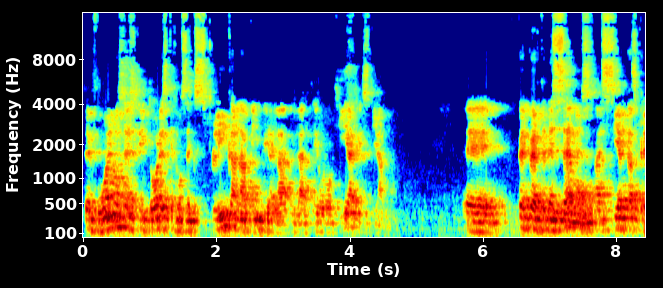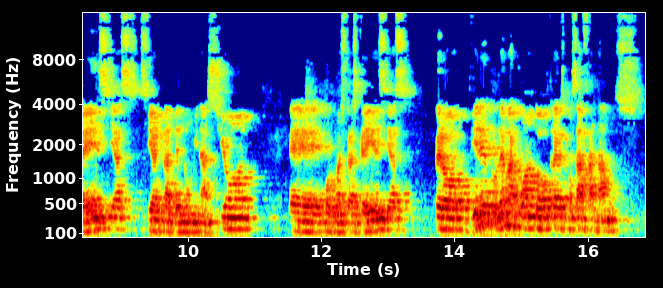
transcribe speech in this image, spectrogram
de buenos escritores que nos explican la Biblia y la, teología cristiana. Eh, pertenecemos a ciertas creencias, cierta denominación, eh, por nuestras creencias, pero viene el problema cuando otra vez nos afanamos,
